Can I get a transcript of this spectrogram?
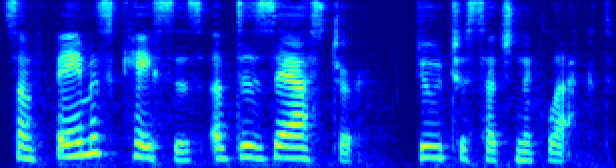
some famous cases of disaster due to such neglect.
